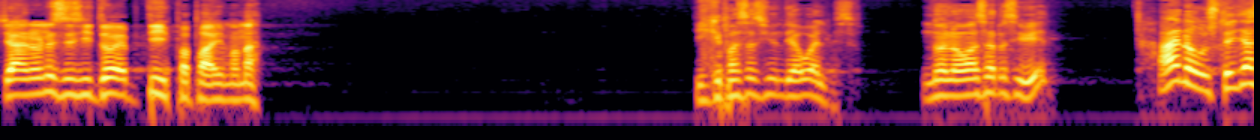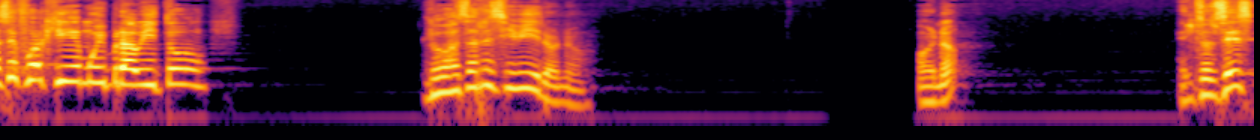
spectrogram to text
ya no necesito de ti, papá y mamá. ¿Y qué pasa si un día vuelves? ¿No lo vas a recibir? Ah, no, usted ya se fue aquí muy bravito. ¿Lo vas a recibir o no? ¿O no? Entonces,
